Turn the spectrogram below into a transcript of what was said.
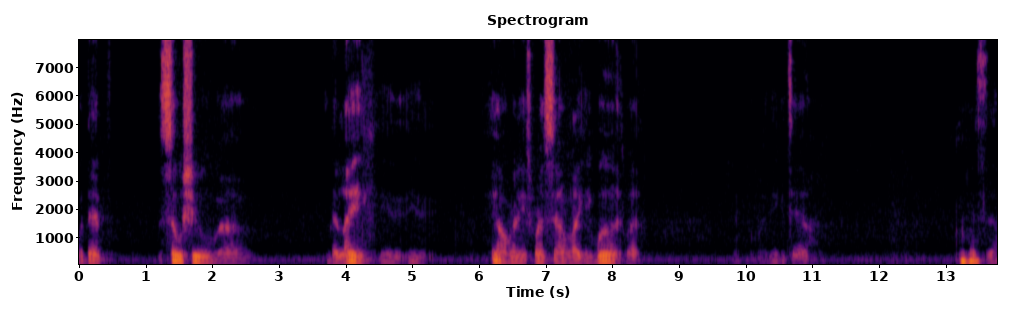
with that social uh, delay, he, he, he don't really express himself like he would. But, but you can tell. Mhm. Uh,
